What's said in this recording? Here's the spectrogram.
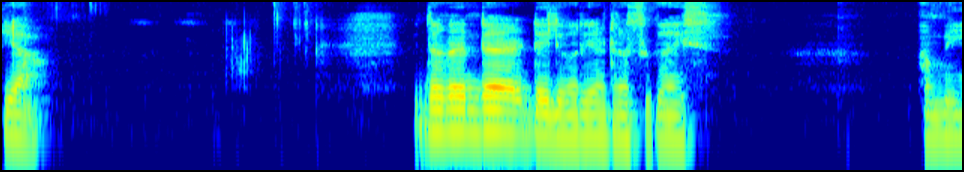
യാ ഇതാണ് എന്റെ ഡെലിവറി അഡ്രസ്സ് ഗൈസ് അമ്മി.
